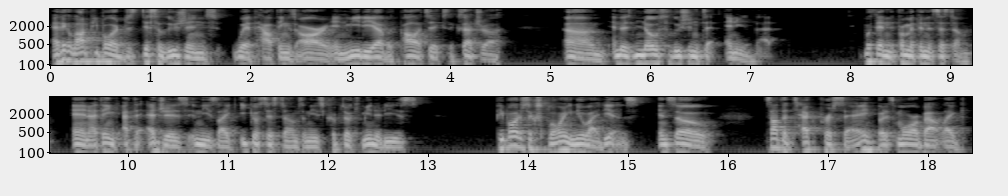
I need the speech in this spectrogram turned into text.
I think a lot of people are just disillusioned with how things are in media, with politics, etc. Um, and there's no solution to any of that within from within the system. And I think at the edges in these like ecosystems and these crypto communities, people are just exploring new ideas. And so it's not the tech per se, but it's more about like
